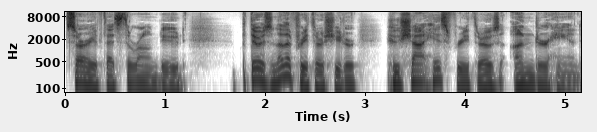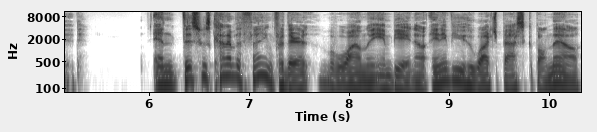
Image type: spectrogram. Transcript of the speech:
Sorry if that's the wrong dude. But there was another free throw shooter who shot his free throws underhanded. And this was kind of a thing for their while in the NBA. Now, any of you who watch basketball now,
